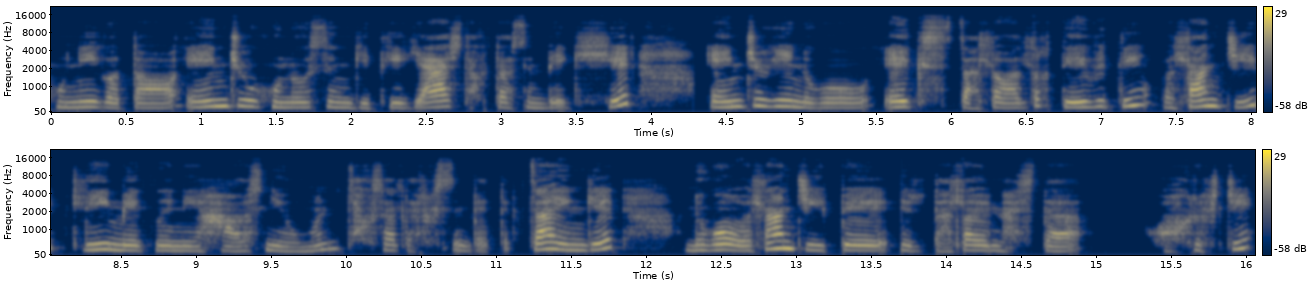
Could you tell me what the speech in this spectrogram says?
хүнийг одоо Энжүү хөнөөсөн гэдгийг яаж тогтоосон бэ гэхээр Энжүүгийн нөгөө экс залуу болох Дэвидийн улаан жип Ли Миглений хаусны өмнө цогсоолд орхисон байдаг. За ингээд нөгөө улаан жипээ тэр 72 настай хохирогчийн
